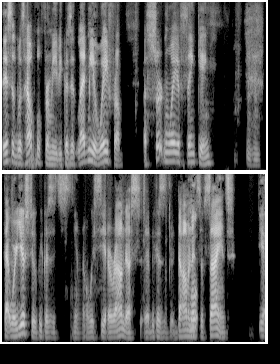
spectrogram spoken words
this was helpful for me because it led me away from a certain way of thinking mm-hmm. that we're used to because it's you know we see it around us uh, because of the dominance well, of science. Yeah,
